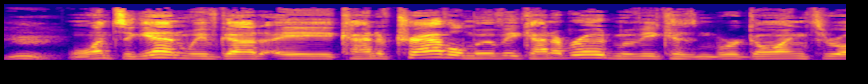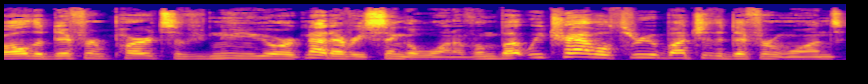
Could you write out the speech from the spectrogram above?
Hmm. Once again, we've got a kind of travel movie, kind of road movie, because we're going through all the different parts of New York. Not every single one of them, but we travel through a bunch of the different ones.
